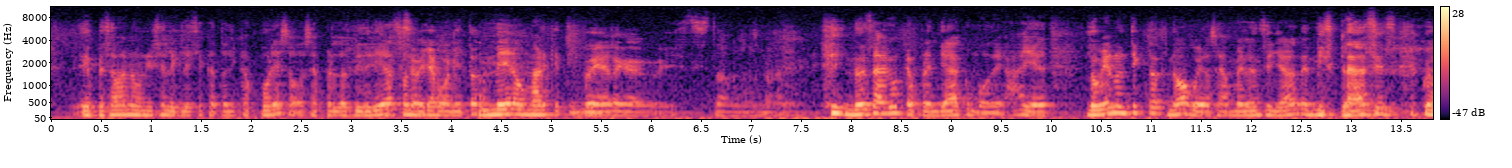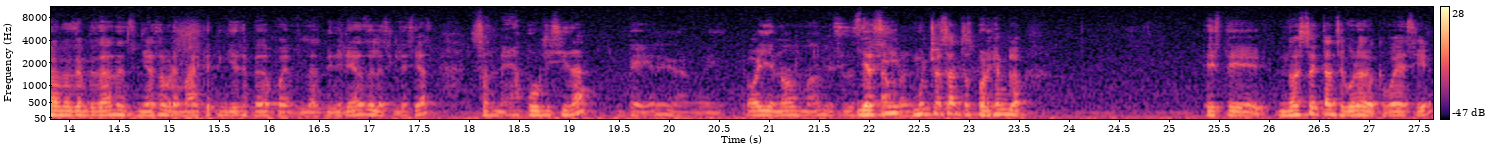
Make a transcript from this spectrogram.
empezaban a unirse a la iglesia católica por eso, o sea, pero las vidrieras son Se veía bonito. mero marketing. Verga, güey. Estábamos mal, güey. Y no es algo que aprendía como de, ay, eh, lo vi en un TikTok, no, güey, o sea, me lo enseñaron en mis clases cuando nos empezaron a enseñar sobre marketing y ese pedo fue, las vidrieras de las iglesias son mera publicidad. Verga, güey. Oye, no mames. Eso Y así cabrón. muchos santos, por ejemplo, este, no estoy tan seguro de lo que voy a decir,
